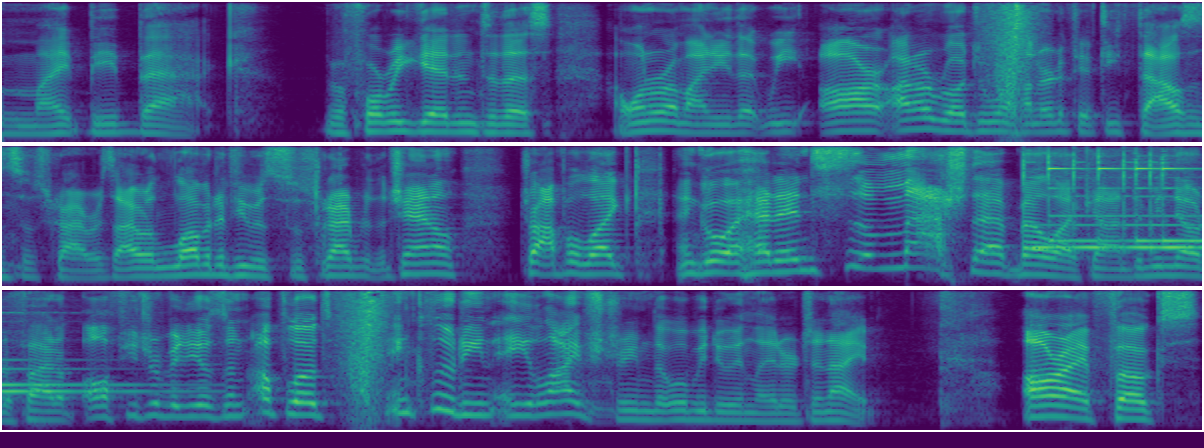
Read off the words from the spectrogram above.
might be back. Before we get into this, I want to remind you that we are on our road to 150,000 subscribers. I would love it if you would subscribe to the channel, drop a like, and go ahead and smash that bell icon to be notified of all future videos and uploads, including a live stream that we'll be doing later tonight. All right, folks.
